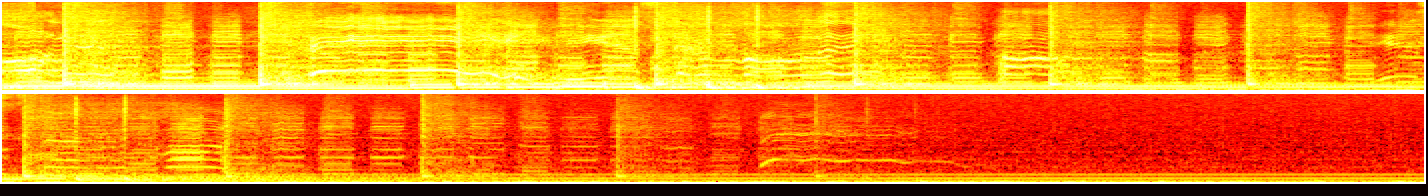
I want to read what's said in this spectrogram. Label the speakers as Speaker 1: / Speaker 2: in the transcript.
Speaker 1: Oh. me.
